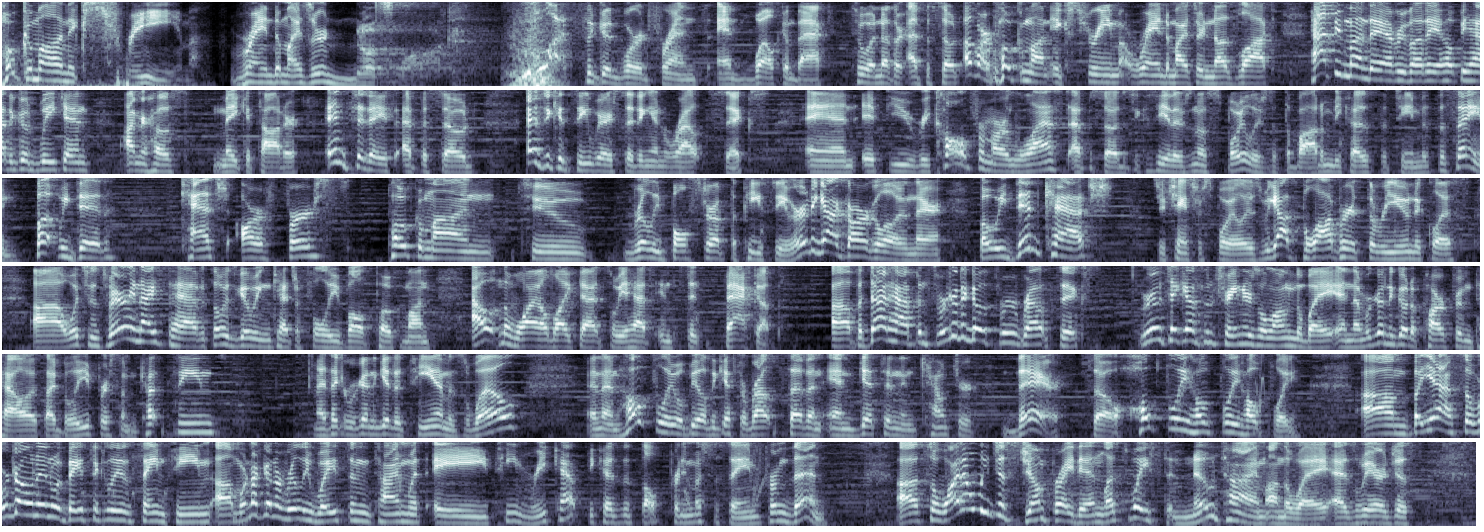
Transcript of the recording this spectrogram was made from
Pokemon Extreme Randomizer Nuzlocke. What's a good word, friends? And welcome back to another episode of our Pokemon Extreme Randomizer Nuzlocke. Happy Monday, everybody. I hope you had a good weekend. I'm your host, Make It Totter. In today's episode, as you can see, we are sitting in Route 6. And if you recall from our last episode, as you can see, there's no spoilers at the bottom because the team is the same. But we did catch our first Pokemon to really bolster up the PC. We already got Gargalo in there, but we did catch, it's your chance for spoilers, we got Blobbert the Reuniclus, uh, which is very nice to have. It's always good we can catch a fully evolved Pokemon out in the wild like that so we have instant backup. Uh, but that happens, so we're gonna go through Route 6, we're gonna take out some trainers along the way, and then we're gonna go to Parfum Palace, I believe, for some cutscenes. I think we're gonna get a TM as well. And then hopefully we'll be able to get to Route 7 and get an encounter there. So hopefully, hopefully, hopefully. Um, but yeah, so we're going in with basically the same team. Um, we're not going to really waste any time with a team recap because it's all pretty much the same from then. Uh, so why don't we just jump right in? Let's waste no time on the way as we are just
